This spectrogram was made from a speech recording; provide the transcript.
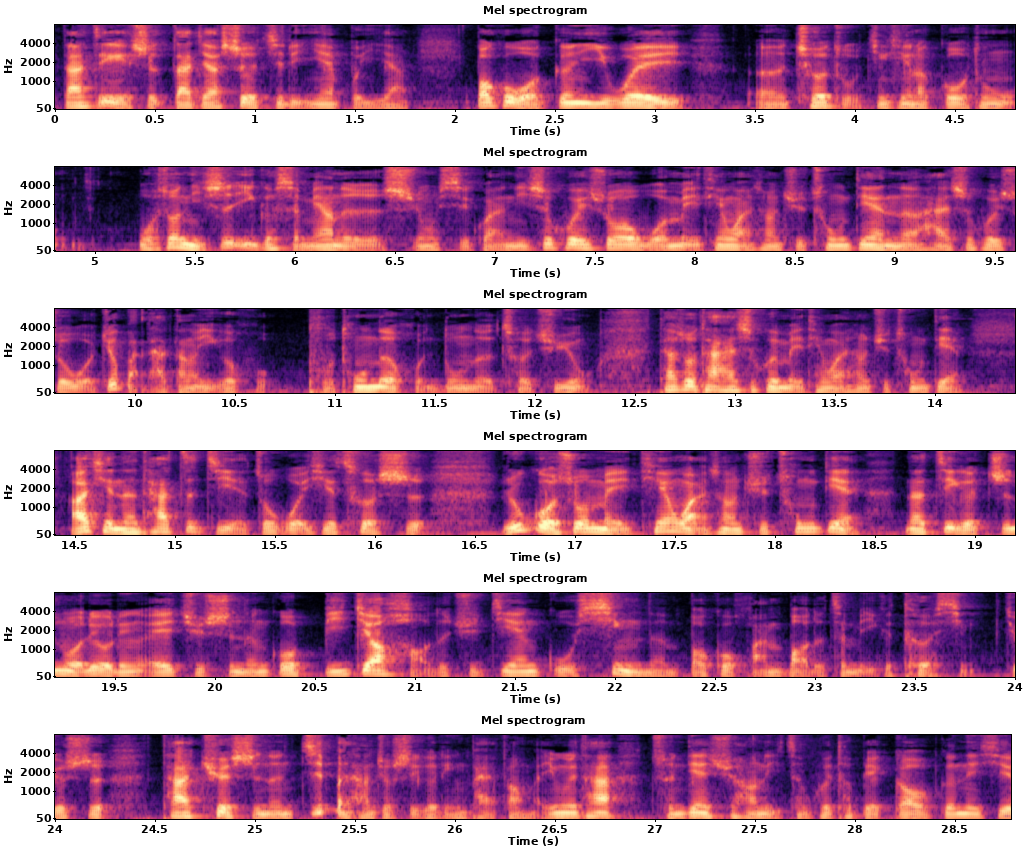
当然，这也是大家设计理念不一样。包括我跟一位呃车主进行了沟通。我说你是一个什么样的使用习惯？你是会说我每天晚上去充电呢，还是会说我就把它当一个普通的混动的车去用？他说他还是会每天晚上去充电，而且呢他自己也做过一些测试。如果说每天晚上去充电，那这个芝诺六零 H 是能够比较好的去兼顾性能包括环保的这么一个特性，就是它确实能基本上就是一个零排放嘛，因为它纯电续航里程会特别高，跟那些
